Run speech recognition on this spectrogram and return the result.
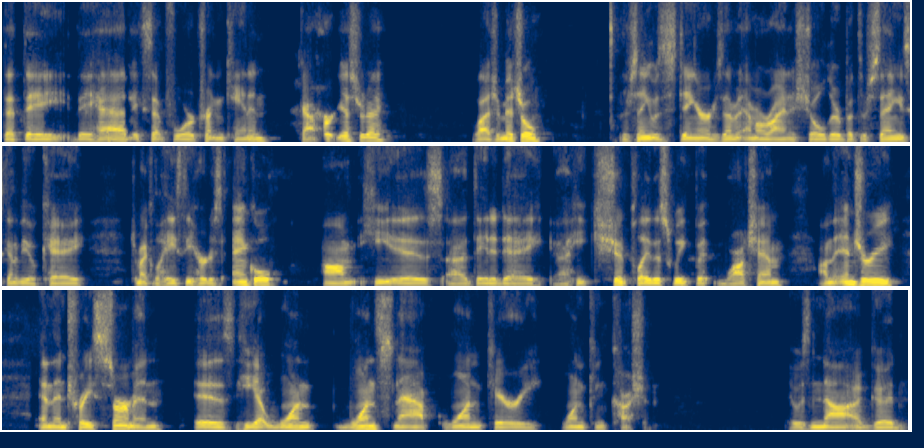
that they they had except for Trenton Cannon got hurt yesterday. Elijah Mitchell, they're saying it was a stinger. He's having an MRI on his shoulder, but they're saying he's going to be okay. JaMycal Hasty hurt his ankle. Um, he is day to day. He should play this week, but watch him on the injury. And then Trey Sermon is he got one one snap, one carry, one concussion. It was not a good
